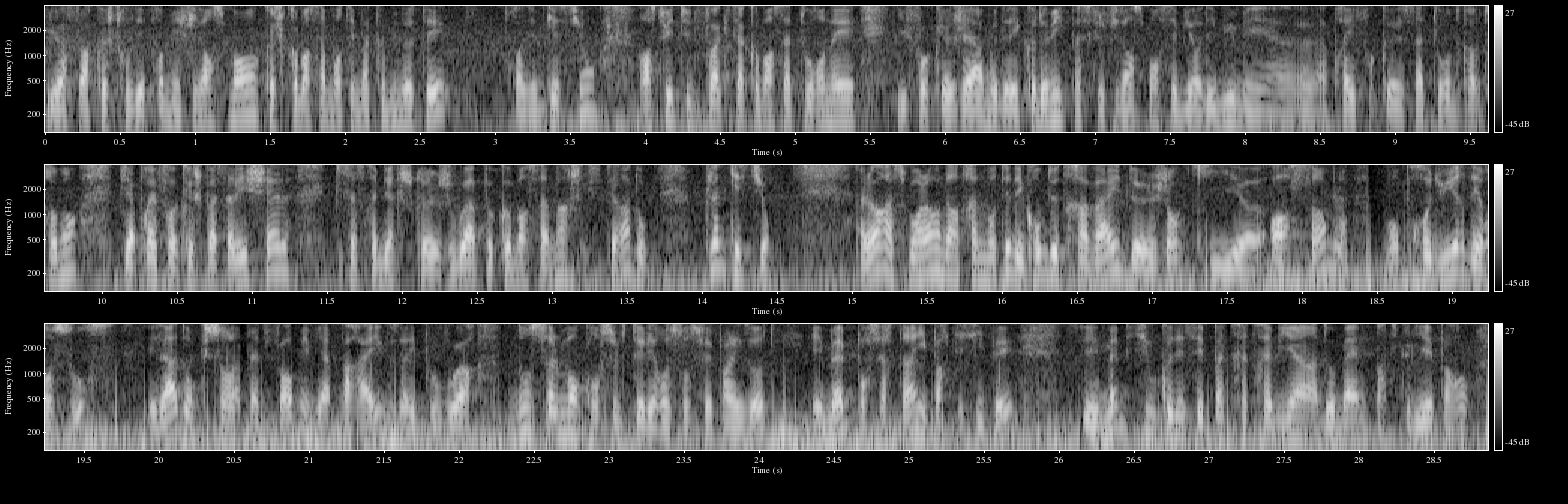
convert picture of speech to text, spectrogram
il va falloir que je trouve des premiers financements, que je commence à monter ma communauté, troisième question. Ensuite, une fois que ça commence à tourner, il faut que j'ai un modèle économique, parce que le financement c'est bien au début, mais euh, après il faut que ça tourne autrement. Puis après, il faut que je passe à l'échelle, puis ça serait bien que je, vois un peu comment ça marche, etc. Donc plein de questions. Alors à ce moment-là, on est en train de monter des groupes de travail de gens qui, euh, ensemble, vont produire des ressources. Et là, donc sur la plateforme, eh bien pareil, vous allez pouvoir non seulement consulter les ressources faites par les autres, et même pour certains y participer. Et même si vous ne connaissez pas très très bien un domaine particulier, par exemple,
